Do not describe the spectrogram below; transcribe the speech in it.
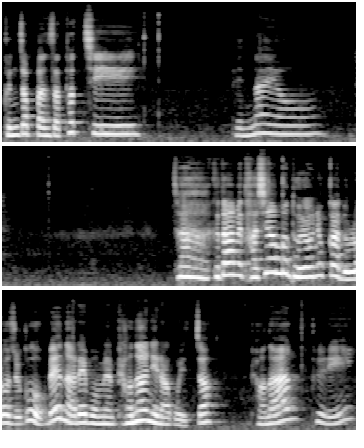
근접 반사 터치 됐나요? 자, 그 다음에 다시 한번 도형 효과 눌러주고 맨 아래 보면 변환이라고 있죠? 변환 클릭.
